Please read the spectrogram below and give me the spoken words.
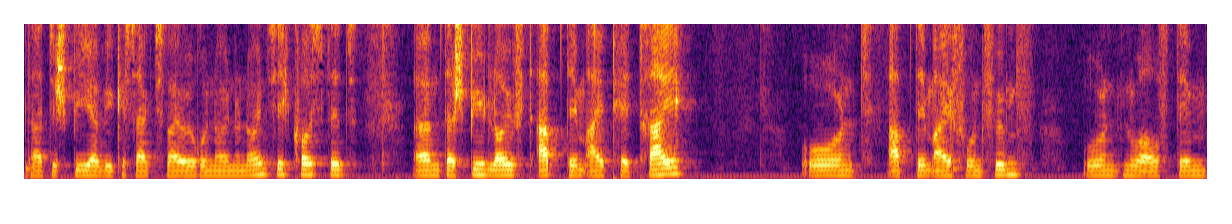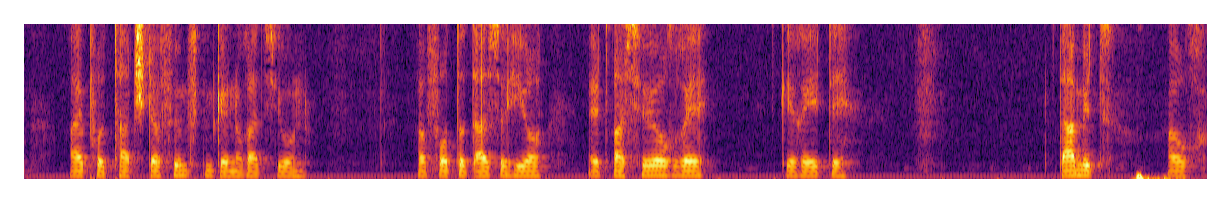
Da das Spiel ja wie gesagt 2,99 Euro kostet. Ähm, das Spiel läuft ab dem iPad 3 und ab dem iPhone 5 und nur auf dem iPod Touch der fünften Generation erfordert also hier etwas höhere Geräte. Damit auch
